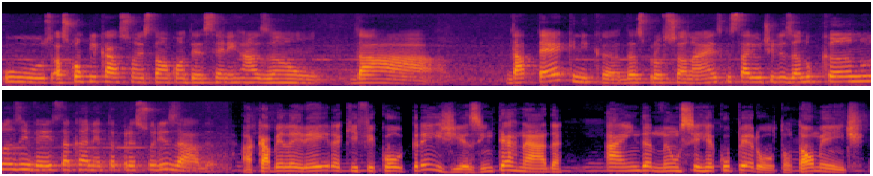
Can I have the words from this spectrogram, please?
os, as complicações estão acontecendo em razão da, da técnica das profissionais que estariam utilizando cânulas em vez da caneta pressurizada. A cabeleireira, que ficou três dias internada, ainda não se recuperou totalmente.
